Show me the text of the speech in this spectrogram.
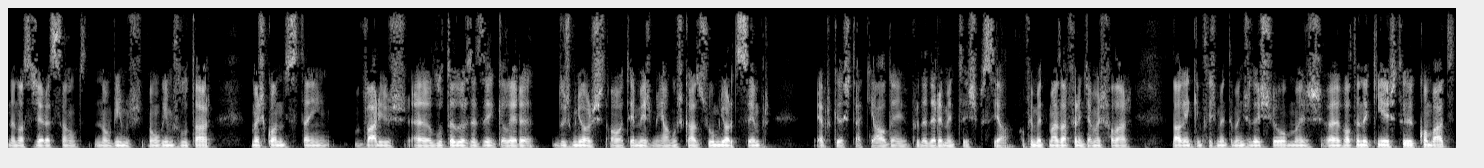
na nossa geração, não vimos, não vimos lutar, mas quando se tem vários uh, lutadores a dizer que ele era dos melhores, ou até mesmo em alguns casos o melhor de sempre, é porque está aqui alguém verdadeiramente especial. Obviamente mais à frente já vamos falar de alguém que infelizmente também nos deixou, mas uh, voltando aqui a este combate,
